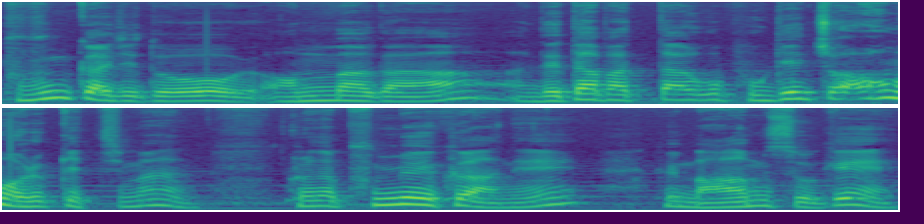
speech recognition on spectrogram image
부분까지도 엄마가 내다봤다고 보기엔 조금 어렵겠지만 그러나 분명히 그 안에 그 마음 속에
